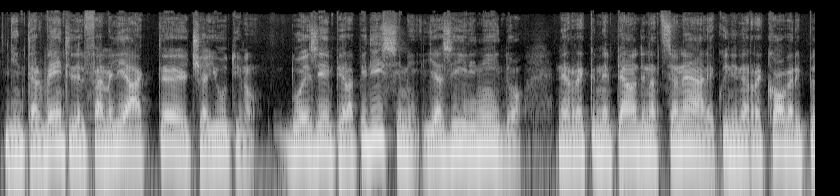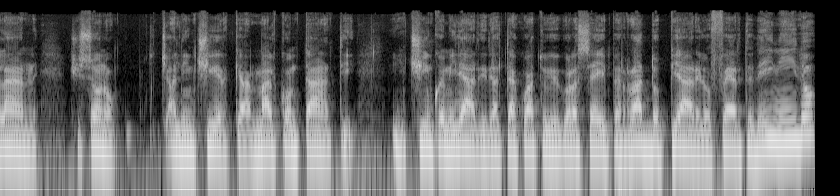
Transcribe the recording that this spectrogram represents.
gli interventi del Family Act ci aiutino. Due esempi rapidissimi, gli asili nido nel, nel piano nazionale, quindi nel recovery plan ci sono all'incirca mal contati 5 miliardi, in realtà 4,6 per raddoppiare le offerte dei nido.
